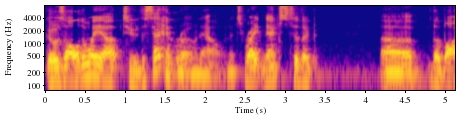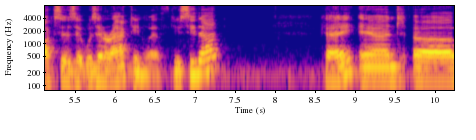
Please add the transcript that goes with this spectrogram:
goes all the way up to the second row now. And it's right next to the, uh, the boxes it was interacting with. Do you see that? Okay, and uh,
